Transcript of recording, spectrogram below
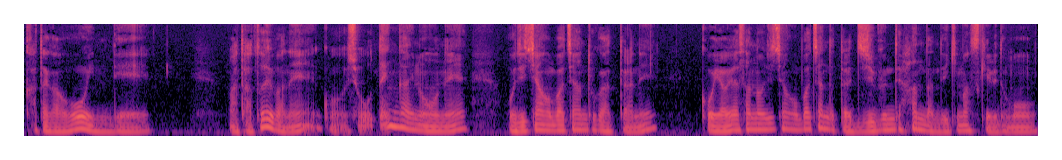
方が多いんで、まあ、例えばねこう商店街のねおじちゃんおばちゃんとかだったらねこう八百屋さんのおじちゃんおばちゃんだったら自分で判断できますけれども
